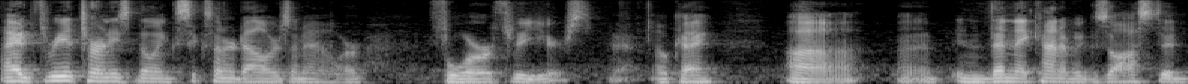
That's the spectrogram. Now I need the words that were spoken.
I had three attorneys billing six hundred dollars an hour for three years. Yeah. Okay, uh, uh, and then they kind of exhausted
